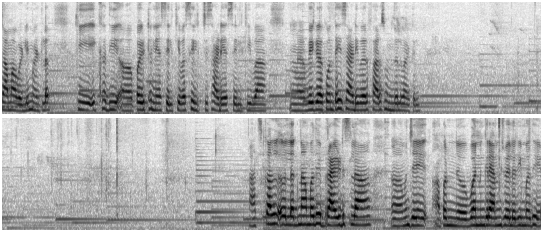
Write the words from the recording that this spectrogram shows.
जाम आवडली म्हटलं की एखादी पैठणी असेल किंवा सिल्कची साडी असेल किंवा वेगळ्या कोणत्याही साडीवर फार सुंदर वाटेल. आजकाल लग्नामध्ये ब्राईड्सला म्हणजे आपण वन ग्रॅम ज्वेलरीमध्ये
